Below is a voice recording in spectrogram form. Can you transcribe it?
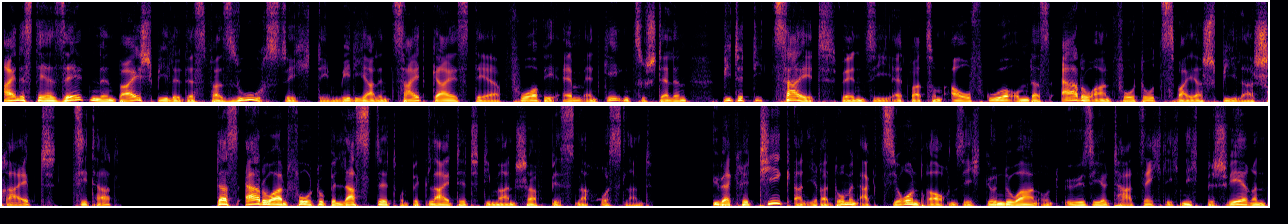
Eines der seltenen Beispiele des Versuchs, sich dem medialen Zeitgeist der Vor-WM entgegenzustellen, bietet die Zeit, wenn sie etwa zum Aufruhr um das Erdogan-Foto zweier Spieler schreibt, Zitat, das Erdogan-Foto belastet und begleitet die Mannschaft bis nach Russland. Über Kritik an ihrer dummen Aktion brauchen sich Gündogan und Özil tatsächlich nicht beschweren,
